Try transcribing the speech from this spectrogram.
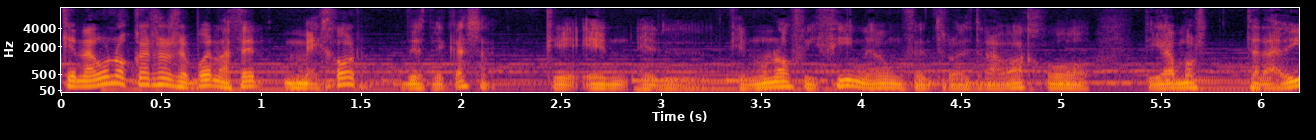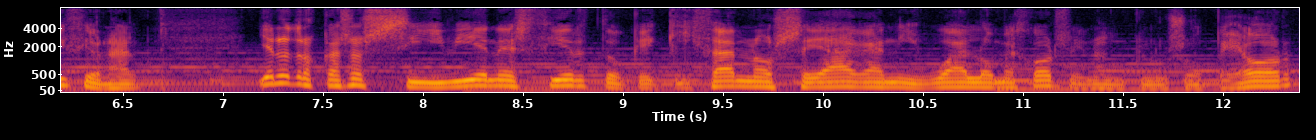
que en algunos casos se pueden hacer mejor desde casa que en, en una oficina, un centro de trabajo, digamos, tradicional. Y en otros casos, si bien es cierto que quizá no se hagan igual o mejor, sino incluso peor,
